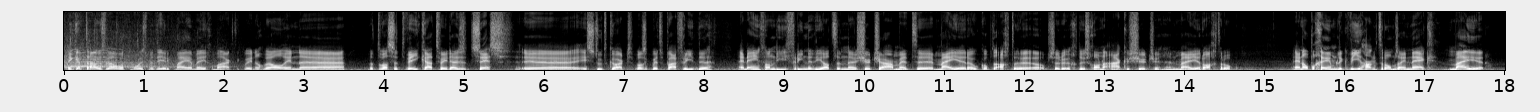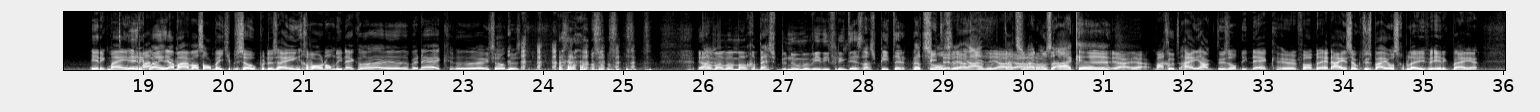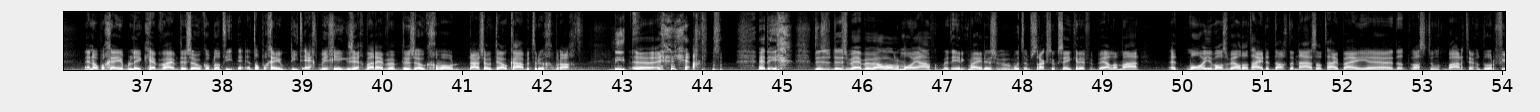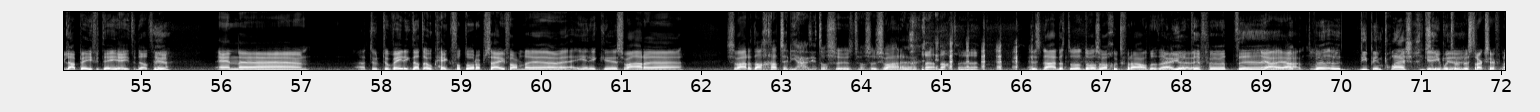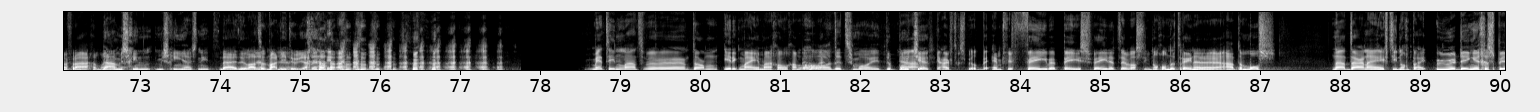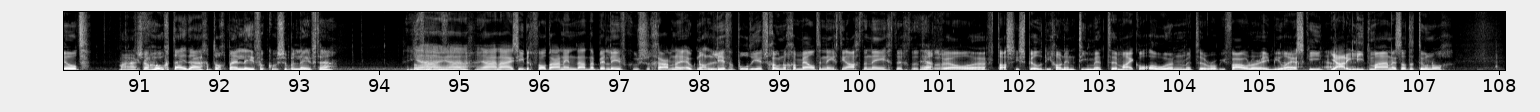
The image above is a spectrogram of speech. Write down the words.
Ik heb trouwens wel wat moois met Erik Meijer meegemaakt. Ik weet nog wel, in, eh, dat was het WK 2006 eh, in Stuttgart. Was ik met een paar vrienden. En een van die vrienden die had een eh, shirtje aan met Meijer ook op, de achter, op zijn rug. Dus gewoon een Aken shirtje en Meijer achterop. En op een gegeven moment, wie hangt er om zijn nek? Meijer. Erik Meijer. Erik Maar- Meijer. Ja, maar hij was al een beetje bezopen. Dus hij hing gewoon om die nek van, hey, dat ben ik. Eh, je wel, dus... Ja, maar we mogen best benoemen wie die vriend is. Dat is Pieter. Dat is, Pieter, onze, ja, ja, Pieter, dat, ja, dat is ja. waar onze Aken... eh, Ja, ja. Maar goed, hij hangt dus op die nek. eh, van, en hij is ook dus bij ons gebleven, Erik Beijer. En op een gegeven moment hebben wij hem dus ook, omdat hij het op een gegeven moment niet echt meer ging, zeg maar, hebben we hem dus ook gewoon naar zijn hotelkamer teruggebracht. Niet? Eh, ja. Dus, dus we hebben wel al een mooie avond met Erik Meijer. Dus we moeten hem straks ook zeker even bellen. Maar het mooie was wel dat hij de dag daarna zat hij bij, eh, dat was toen Barend en van Dorp, Villa BVD heette dat. Ja. En eh, toen, toen weet ik dat ook Henk van Dorp zei van... Erik, zware, zware dag gehad. Zei ja, dit was, eh, het was een zware nacht. eh. dus nou, dat, dat was wel een goed verhaal. Dat hij, Die had even wat, eh, Ja, ja. wat- wat- wat diep in het glaasje gekeken. misschien moeten we hem er straks even naar vragen. Maar, Nou, misschien, misschien juist niet. Nee, doe, laten we het maar niet doen. Ja. Ja. Metin, laten we dan Erik Meijer maar gewoon gaan bellen. Oh, dit is mooi. De Ja, Butcher. hij heeft gespeeld bij MVV, bij PSV. Dat was hij nog onder trainer Aad de Mos. Nou, daarna heeft hij nog bij Uurdingen gespeeld. Maar zijn hoogtijdagen toch bij Leverkusen beleefd, hè? Ja, ja, ja nou, hij is in ieder geval daarna inderdaad naar Leverkusen gegaan. Eh, Ook nog Liverpool, die heeft gewoon nog gemeld in 1998. Dat Ja. was wel eh, fantastisch. Speelde die gewoon in een team met eh, Michael Owen, met Robbie Fowler, Emil Heskey. Jari Liedman is dat er toen nog.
